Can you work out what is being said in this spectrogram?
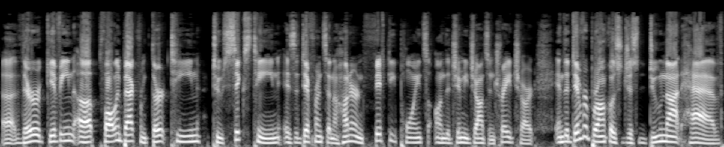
Uh, they're giving up, falling back from 13 to 16 is a difference in 150 points on the Jimmy Johnson trade chart. And the Denver Broncos just do not have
